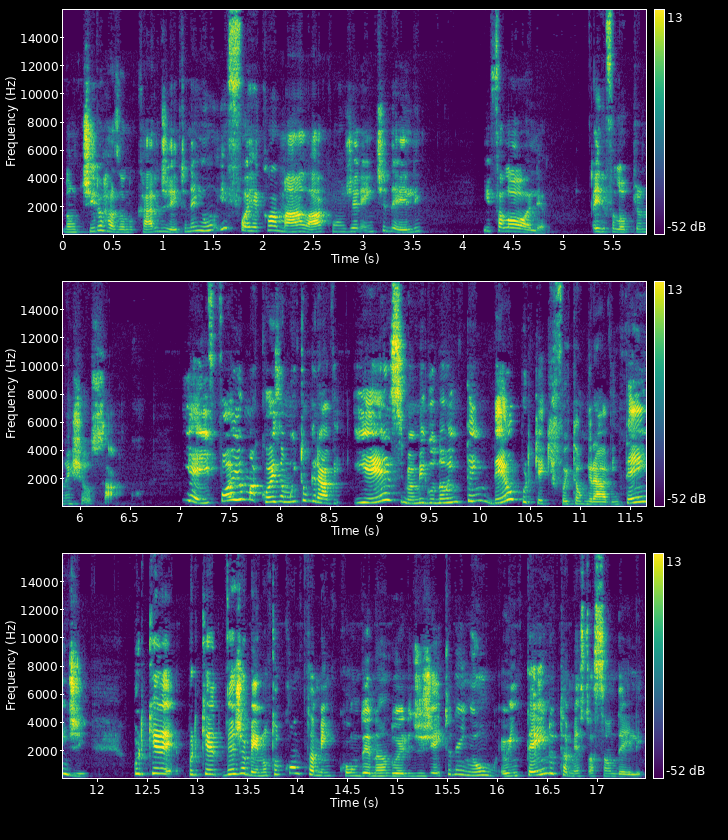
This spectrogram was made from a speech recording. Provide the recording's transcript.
não tira a razão do cara de jeito nenhum, e foi reclamar lá com o gerente dele e falou: Olha, ele falou pra eu não encher o saco. E aí foi uma coisa muito grave. E esse meu amigo não entendeu por que, que foi tão grave, entende? Porque, porque, veja bem, não tô também condenando ele de jeito nenhum. Eu entendo também a situação dele.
